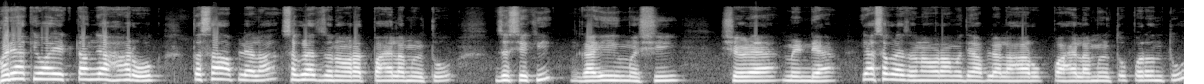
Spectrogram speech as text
फऱ्या किंवा एकटांग्या हा रोग तसा आपल्याला सगळ्याच जनावरात पाहायला मिळतो. जसे की गाई म्हशी शेळ्या मेंढ्या या सगळ्या जनावरांमध्ये आपल्याला हा रोग पाहायला मिळतो. परंतु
